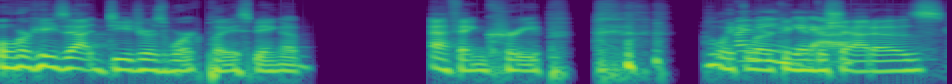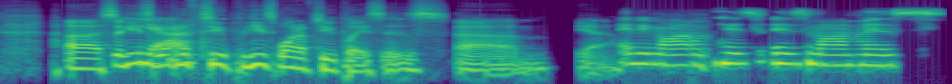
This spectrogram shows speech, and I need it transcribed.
or he's at Dedra's workplace being a effing creep. like I mean, lurking in the shadows. Uh so he's one of two he's one of two places. Um yeah. Maybe mom his his mom is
